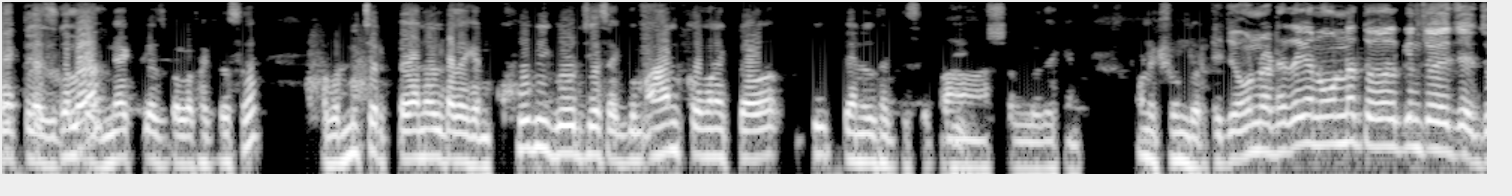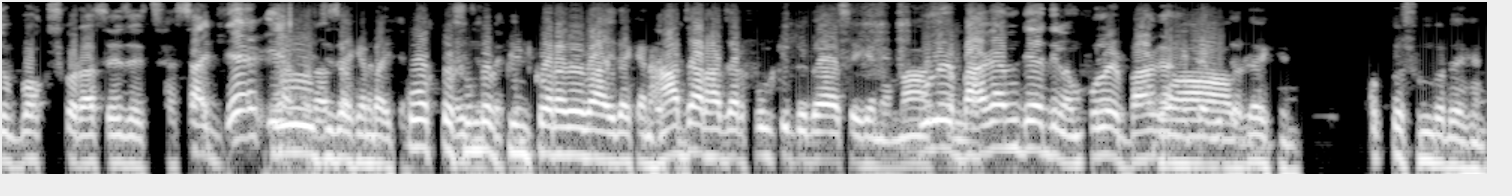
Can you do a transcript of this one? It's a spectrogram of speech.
Necklace গুলা? নেকলেসগুলা থাকতেছে। আবার নিচের প্যানেলটা দেখেন খুবই গর্জিয়াস একদম আনকমন একটা প্যানেল থাকতেছে। মাশাআল্লাহ দেখেন। অনেক সুন্দর। এই যে অন্যটা দেখেন অন্য তো কিন্তু এই যে বক্স করা আছে এই যে সাইড এই যে দেখেন ভাই কত সুন্দর প্রিন্ট করা রে ভাই দেখেন। হাজার হাজার ফুল কিন্তু দেওয়া আছে এখানে ফুলের বাগান দিয়ে দিলাম ফুলের বাগান Wow, ভিতরে। দেখেন কত সুন্দর দেখেন।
